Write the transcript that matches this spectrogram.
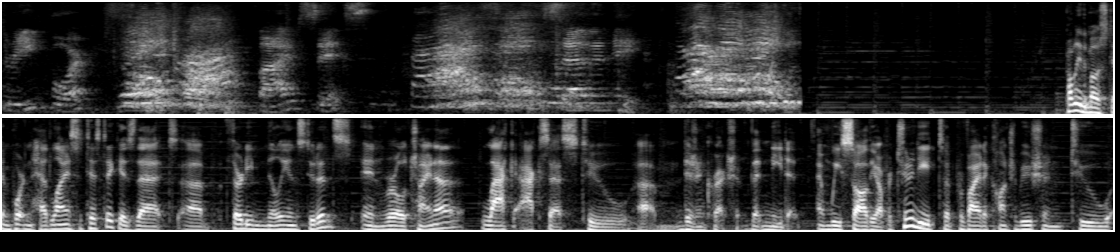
three, four, five, Probably the most important headline statistic is that uh, 30 million students in rural China lack access to um, vision correction that need it. And we saw the opportunity to provide a contribution to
